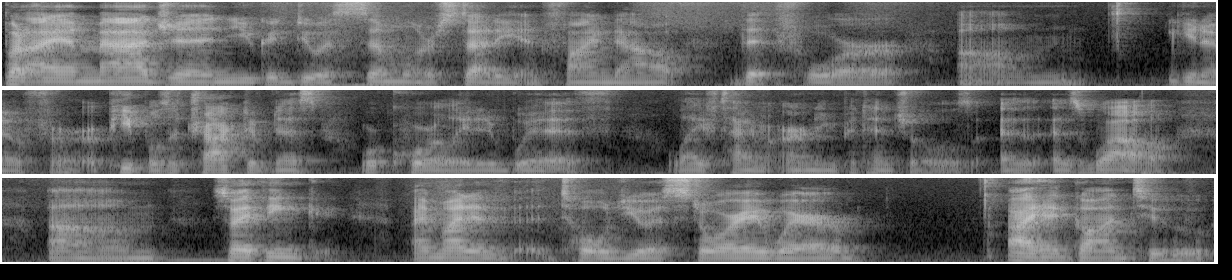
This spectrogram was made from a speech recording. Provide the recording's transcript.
but I imagine you could do a similar study and find out that for um, you know for people's attractiveness were correlated with lifetime earning potentials as, as well. Um, so I think I might have told you a story where I had gone to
